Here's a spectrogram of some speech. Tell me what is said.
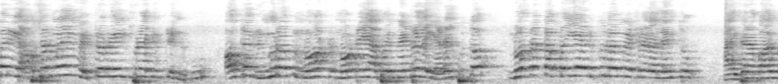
మరి అవసరమైన మెట్రో రైలు ప్రాజెక్ట్ ఎందుకు? అవుటర్ రింగ్ రోడ్డు నూట నూట యాభై మీటర్ల ఎడల్పుతో నూట తొంభై ఏడు కిలోమీటర్ల length. Hyderabad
